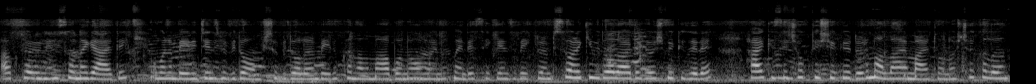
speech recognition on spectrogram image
aktör ürünün sonuna geldik. Umarım beğeneceğiniz bir video olmuştur. Videolarımı beğenip kanalıma abone olmayı unutmayın. Desteklerinizi bekliyorum. Bir sonraki videolarda görüşmek üzere. Herkese çok teşekkür ediyorum. Allah'a emanet olun. Hoşçakalın.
